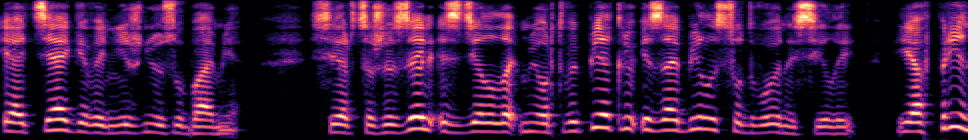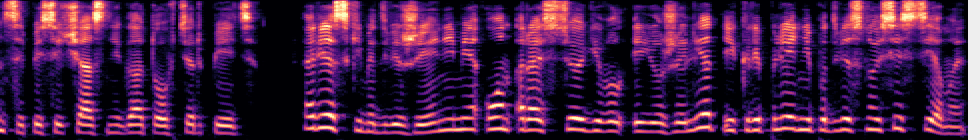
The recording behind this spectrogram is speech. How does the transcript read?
и оттягивая нижнюю зубами. Сердце Жизель сделало мертвую петлю и забилось с удвоенной силой. «Я в принципе сейчас не готов терпеть» резкими движениями он расстегивал ее жилет и крепление подвесной системы,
